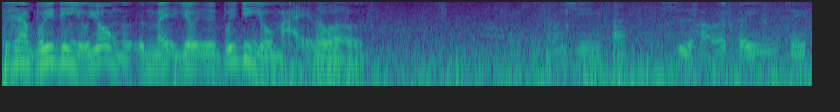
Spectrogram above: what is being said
它现在不一定有用的，没有不一定有买的哦。没关系，它试好了可以这一台。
